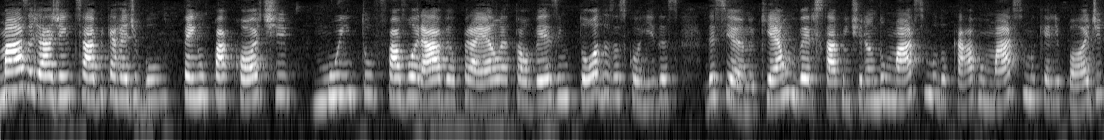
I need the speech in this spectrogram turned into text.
Mas a gente sabe que a Red Bull tem um pacote muito favorável para ela, talvez em todas as corridas desse ano, que é um Verstappen tirando o máximo do carro, o máximo que ele pode,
